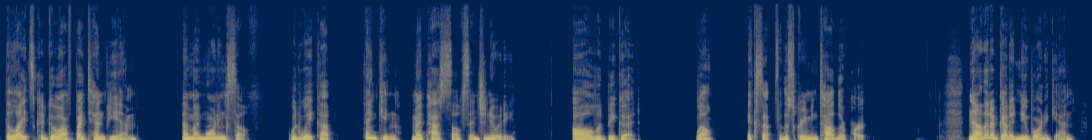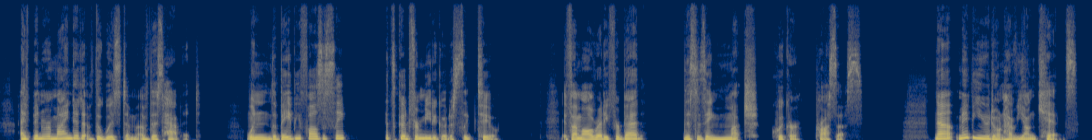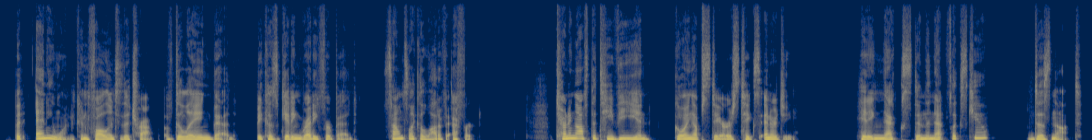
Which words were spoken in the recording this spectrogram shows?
The lights could go off by 10 p.m., and my morning self would wake up thanking my past self's ingenuity. All would be good. Well, except for the screaming toddler part. Now that I've got a newborn again, I've been reminded of the wisdom of this habit. When the baby falls asleep, it's good for me to go to sleep too. If I'm all ready for bed, this is a much quicker process. Now, maybe you don't have young kids, but anyone can fall into the trap of delaying bed because getting ready for bed sounds like a lot of effort. Turning off the TV and going upstairs takes energy. Hitting next in the Netflix queue does not.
